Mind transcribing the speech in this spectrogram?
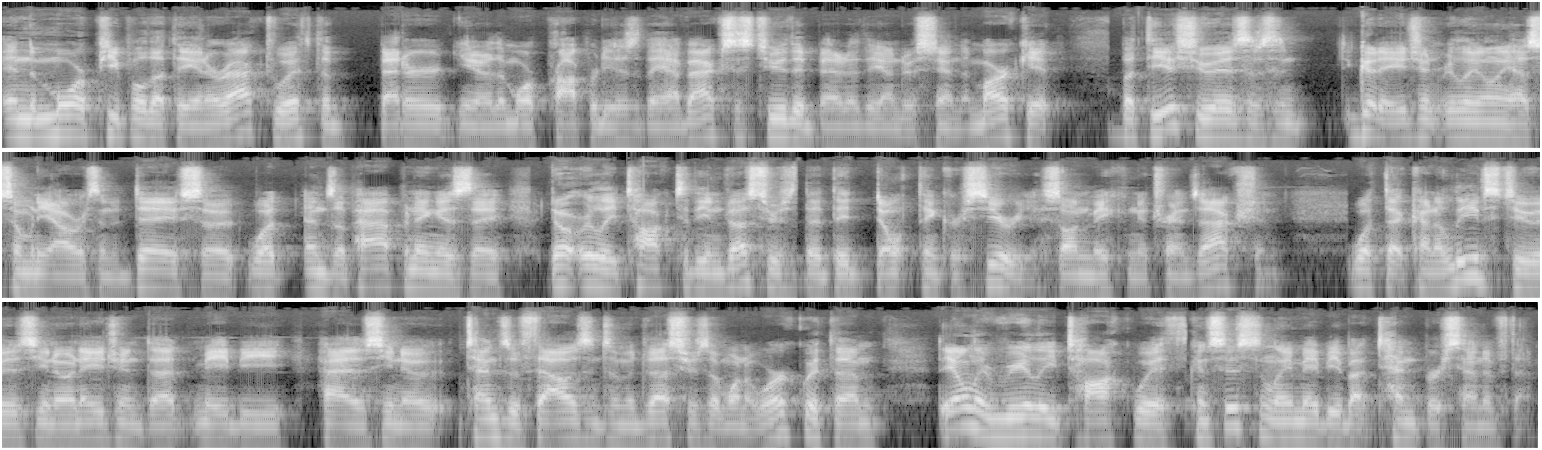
And the more people that they interact with, the better, you know, the more properties they have access to, the better they understand the market. But the issue is, is a good agent really only has so many hours in a day. So what ends up happening is they don't really talk to the investors that they don't think are serious on making a transaction. What that kind of leads to is, you know, an agent that maybe has, you know, tens of thousands of investors that want to work with them, they only really talk with consistently maybe about 10% of them.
